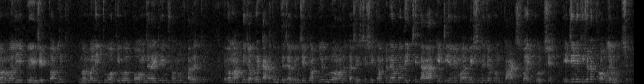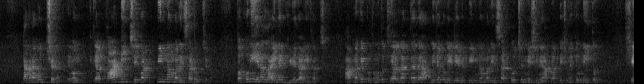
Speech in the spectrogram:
নর্মালি একটু এজেড পাবলিক নর্মালি একটু ওয়াকিবল কম যারা এটিএম সম্বন্ধে তাদেরকে এবং আপনি যখনই টাকা তুলতে যাবেন, যে কমপ্লেনগুলো আমাদের কাছে এসছে, সেই কমপ্লেনে আমরা দেখছি তারা এটিএম এ মেশিনে যখন কার্ড সোয়াইপ করছে এটিএমে কিছুটা প্রবলেম হচ্ছে। টাকাটা উঠছে না এবং কার্ড দিচ্ছে বাট পিন নাম্বার ইনসার্ট হচ্ছে না। তখনই এরা লাইনে ভিড়ে দাঁড়িয়ে থাকছে। আপনাকে প্রথমত খেয়াল রাখতে হবে, আপনি যখন এটিএম পিন নাম্বার ইনসার্ট করছেন মেশিনে আপনার পেছনে কেউ নেই তো? সে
